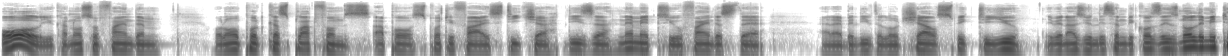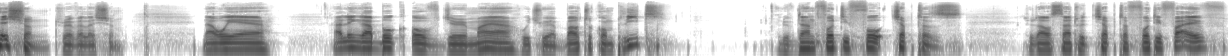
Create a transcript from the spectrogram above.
Or you can also find them on all podcast platforms Apple, Spotify, Stitcher, Deezer, name it. You'll find us there. And I believe the Lord shall speak to you even as you listen because there is no limitation to revelation. Now we're handling our book of Jeremiah, which we're about to complete. We've done 44 chapters. Should I start with chapter 45?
